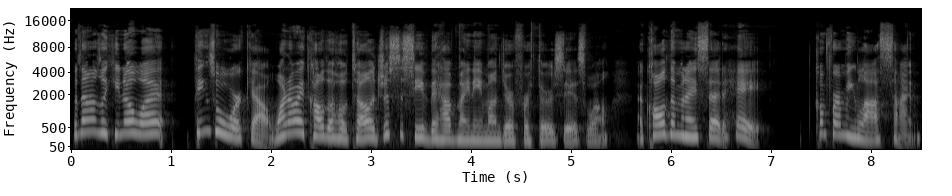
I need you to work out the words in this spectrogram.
But then I was like, you know what? Things will work out. Why don't I call the hotel just to see if they have my name under for Thursday as well? I called them and I said, hey, confirming last time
